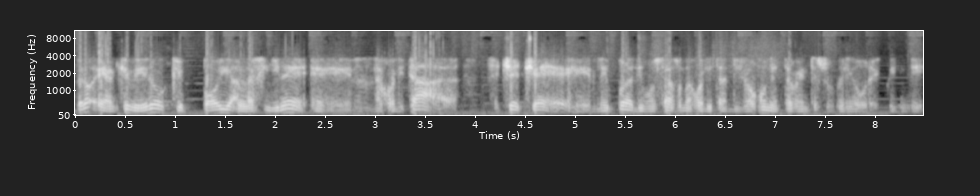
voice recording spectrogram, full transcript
Però è anche vero che poi alla fine eh, la qualità, se c'è, c'è, l'Empoli ha dimostrato una qualità di gioco nettamente superiore, quindi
